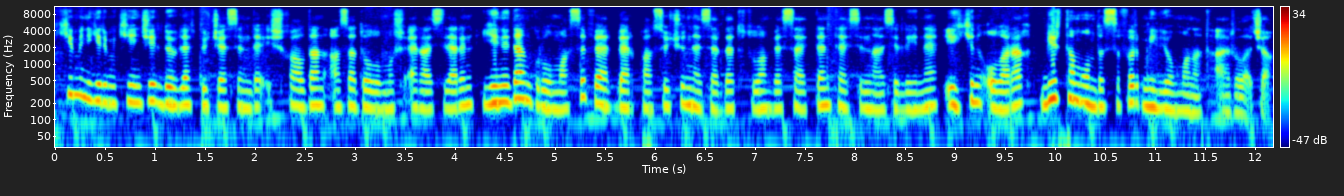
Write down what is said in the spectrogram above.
2022-ci il dövlət büdcəsində işğaldan azad olunmuş ərazilərin yenidən qurulması və bərpası üçün nəzərdə tutulan vəsaitdən Təhsil Nazirliyinə ilkin olaraq 1,0 milyon manat ayrılacaq.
